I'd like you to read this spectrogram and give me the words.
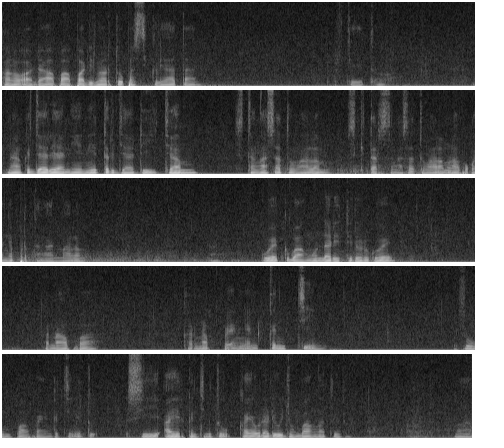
kalau ada apa-apa di luar tuh pasti kelihatan. Seperti itu. Nah, kejadian ini terjadi jam setengah satu malam, sekitar setengah satu malam lah, pokoknya pertengahan malam. Gue kebangun dari tidur gue. Kenapa? Karena pengen kencing. Sumpah pengen kencing itu si air kencing tuh kayak udah di ujung banget gitu. Nah,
